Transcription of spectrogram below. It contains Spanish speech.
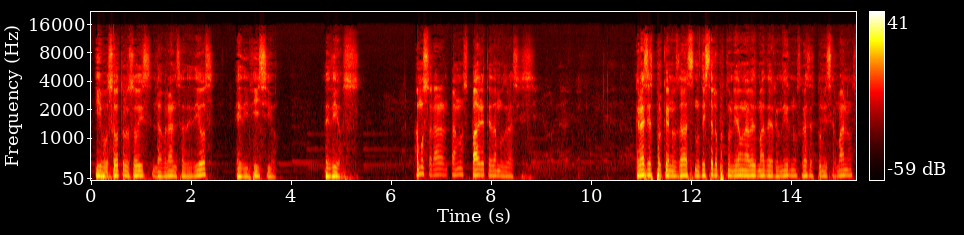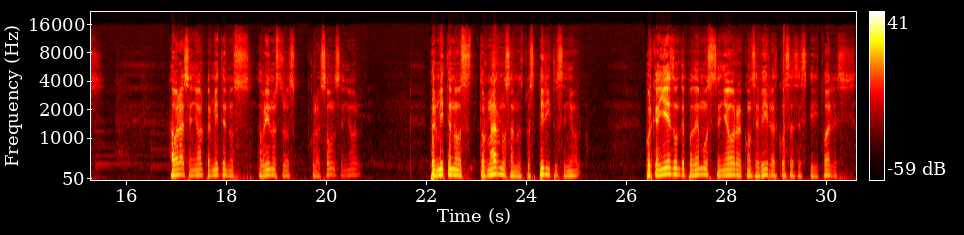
y vosotros sois labranza de Dios, edificio de Dios. Vamos a orar, hermanos. Padre, te damos gracias. Gracias porque nos das, nos diste la oportunidad una vez más de reunirnos. Gracias por mis hermanos. Ahora, Señor, permítenos abrir nuestros corazones, Señor. Permítenos tornarnos a nuestro espíritu, Señor. Porque ahí es donde podemos, Señor, concebir las cosas espirituales.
